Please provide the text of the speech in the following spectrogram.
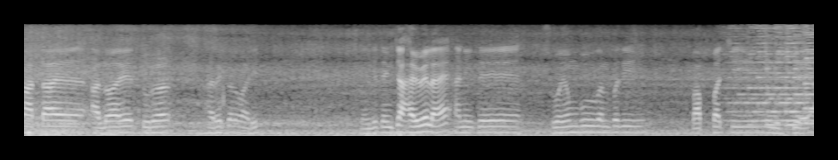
आता आलो आहे तुरळ हरेकरवाडीत. म्हणजे त्यांच्या हायवेला आहे आणि ते स्वयंभू गणपती बाप्पाची मूर्ती आहे.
